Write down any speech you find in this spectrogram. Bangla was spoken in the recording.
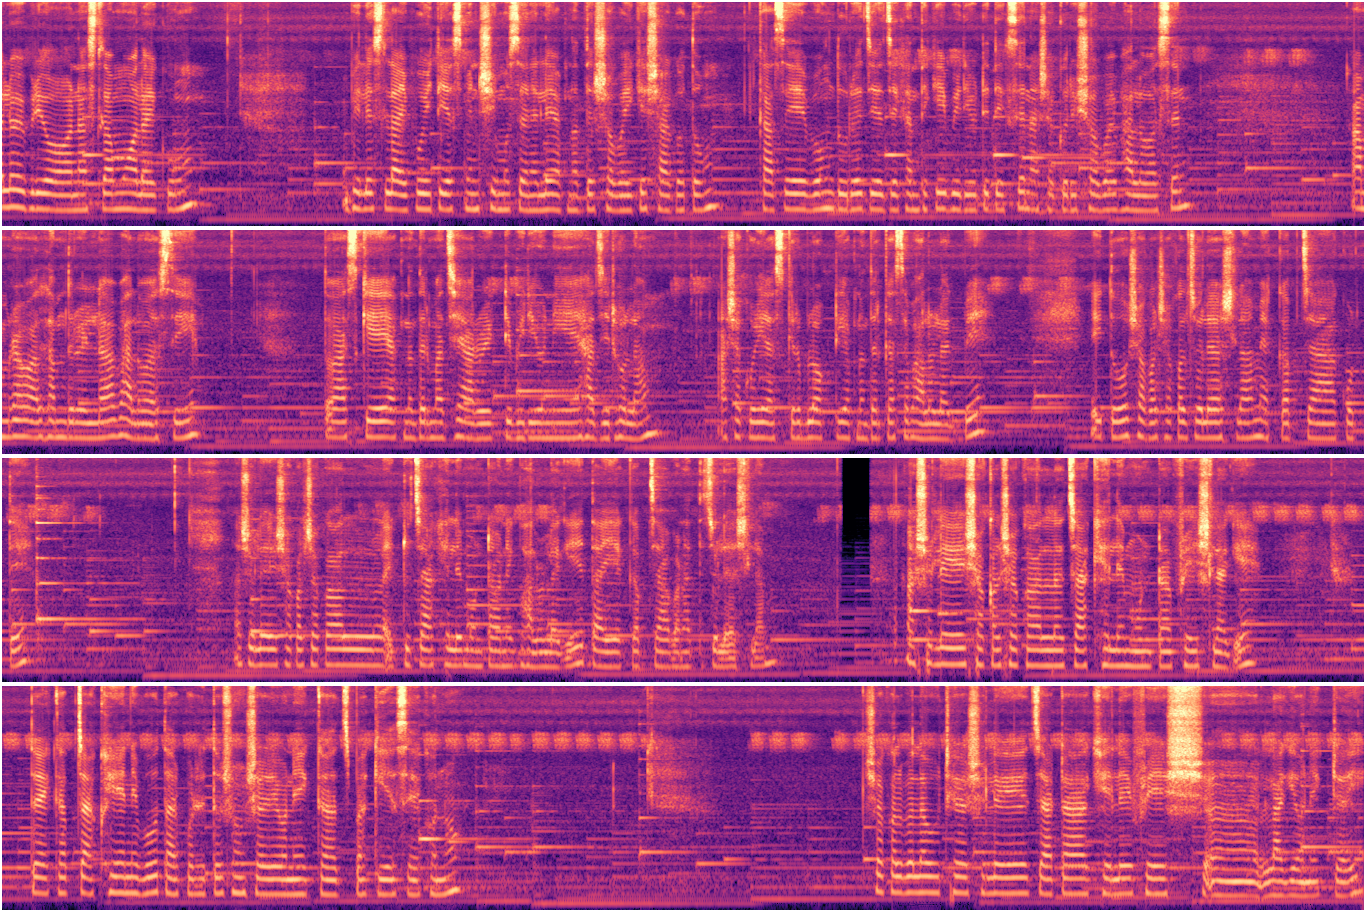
হ্যালো এভরিওয়ান আসসালামু আলাইকুম। Village life with Yasmin Shimu চ্যানেলে আপনাদের সবাইকে স্বাগতম। কাছে এবং দূরে যে যেখান থেকে ভিডিওটি দেখছেন, আশা করি সবাই ভালো আছেন। আমরাও আলহামদুলিল্লাহ ভালো আছি। তো আজকে আপনাদের মাঝে আরও একটি ভিডিও নিয়ে হাজির হলাম। আশা করি আজকের ব্লগটি আপনাদের কাছে ভালো লাগবে। এই তো সকাল সকাল চলে আসলাম এক কাপ চা করতে। আসলে সকাল সকাল একটু চা খেলে মনটা অনেক ভালো লাগে, তাই এক কাপ চা বানাতে চলে আসলাম। আসলে সকাল সকাল চা খেলে মনটা ফ্রেশ লাগে। তো এক কাপ চা খেয়ে নেব, তারপরে তো সংসারে অনেক কাজ বাকি আছে এখনও। সকালবেলা উঠে আসলে চাটা খেলে ফ্রেশ লাগে অনেকটাই।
